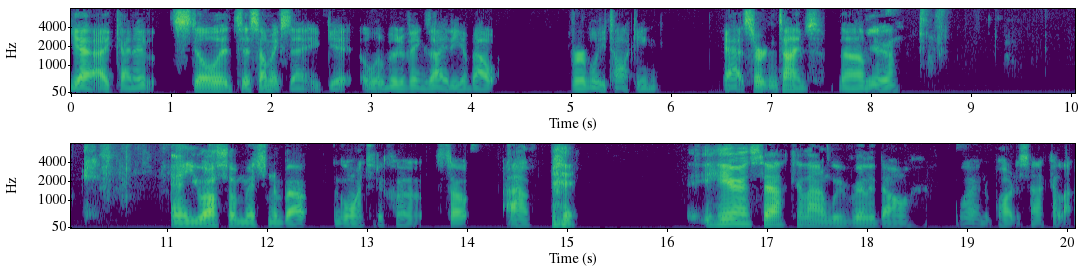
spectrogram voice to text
yeah, I kind of still, to some extent, get a little bit of anxiety about verbally talking at certain times. Um, Yeah. And you also mentioned about going to the club. So I've here in South Carolina, we really don't. Well, in the part of South Carolina,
